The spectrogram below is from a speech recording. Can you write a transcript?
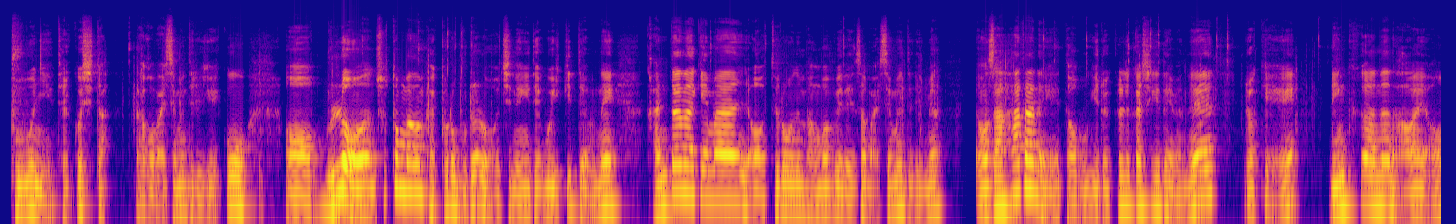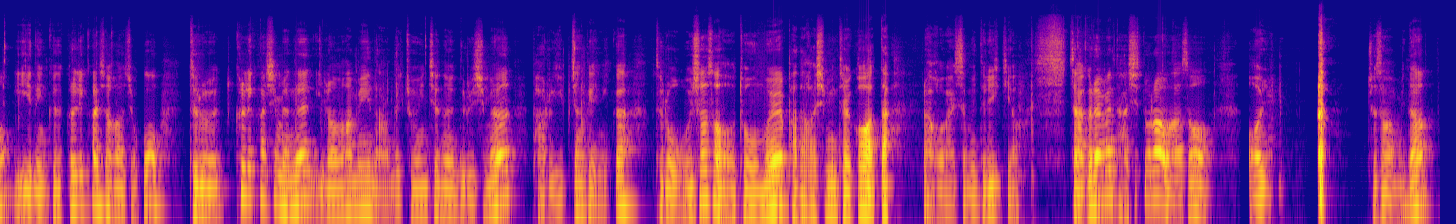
부분이 될 것이다. 라고 말씀을 드리겠고, 어, 물론 소통방은 100% 무료로 진행이 되고 있기 때문에 간단하게만 어, 들어오는 방법에 대해서 말씀을 드리면 영상 하단에 더보기를 클릭하시게 되면은 이렇게 링크가 하나 나와요. 이 링크 클릭하셔가지고 들어 클릭하시면은 이런 화면이 나오는데 조인 채널 누르시면 바로 입장되니까 들어오셔서 도움을 받아가시면 될 것 같다. 라고 말씀을 드릴게요. 자, 그러면 다시 돌아와서, 어, 죄송합니다.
